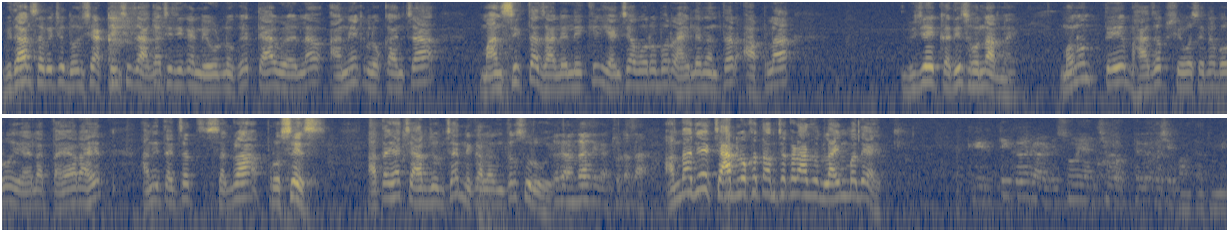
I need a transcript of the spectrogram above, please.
विधानसभेची दोनशे अठ्ठ्याऐंशी जागाची जी काही निवडणूक आहे त्यावेळेला अनेक लोकांच्या मानसिकता झालेली की यांच्याबरोबर राहिल्यानंतर आपला विजय कधीच होणार नाही. म्हणून ते भाजप शिवसेनेबरोबर यायला तयार आहेत. आणि त्याच्यात सगळा प्रोसेस आता ह्या चार जूनच्या निकालानंतर सुरू होईल. अंदाजे चार लोक तर आमच्याकडे आज लाईनमध्ये आहेत. कीर्तिकर अडसूळ यांची वक्तव्य कशी पाहता तुम्ही?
